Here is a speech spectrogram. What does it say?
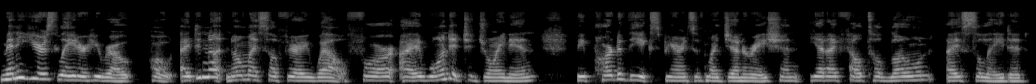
Many years later, he wrote, quote, I did not know myself very well, for I wanted to join in, be part of the experience of my generation, yet I felt alone, isolated,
